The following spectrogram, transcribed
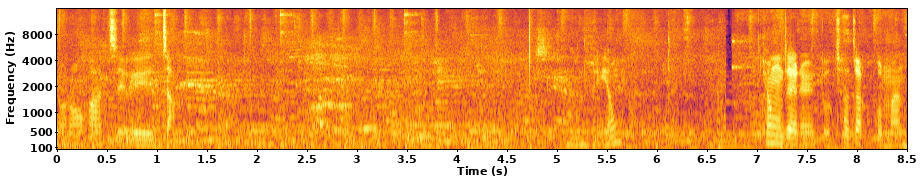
여러 가지 의자. 있는데요. 형제를 또 찾았구만.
